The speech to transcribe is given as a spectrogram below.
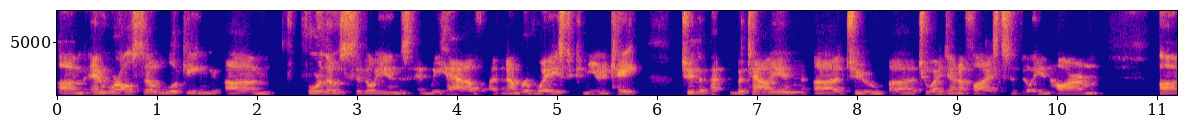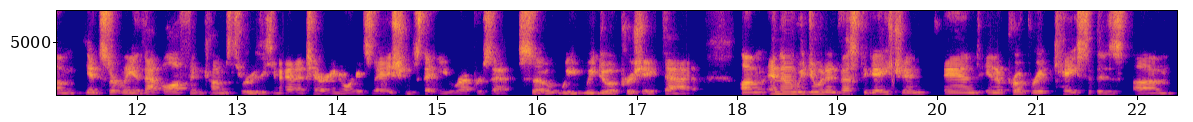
Um, and we're also looking um, for those civilians, and we have a number of ways to communicate to the battalion uh, to uh, to identify civilian harm, um, and certainly that often comes through the humanitarian organizations that you represent. So we we do appreciate that, um, and then we do an investigation, and in appropriate cases. Um,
